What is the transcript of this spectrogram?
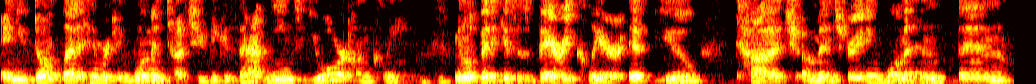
And you don't let a hemorrhaging woman touch you because that means you're unclean. Mm-hmm. I mean, Leviticus is very clear. If you touch a menstruating woman, then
